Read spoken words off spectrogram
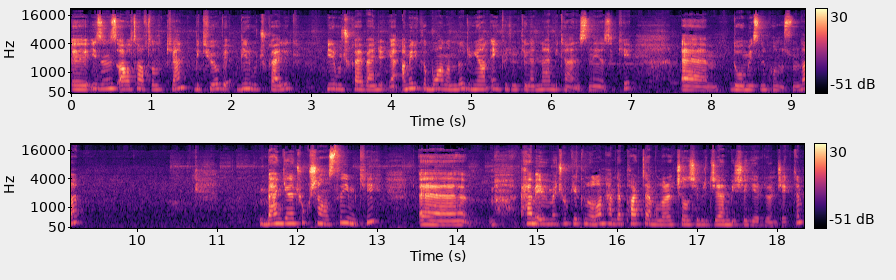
E, izniniz 6 haftalıkken bitiyor ve bir buçuk aylık bir buçuk ay bence yani Amerika bu anlamda dünyanın en kötü ülkelerinden bir tanesi ne yazık ki e, doğum izni konusunda ben gene çok şanslıyım ki e, hem evime çok yakın olan hem de part time olarak çalışabileceğim bir işe geri dönecektim.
